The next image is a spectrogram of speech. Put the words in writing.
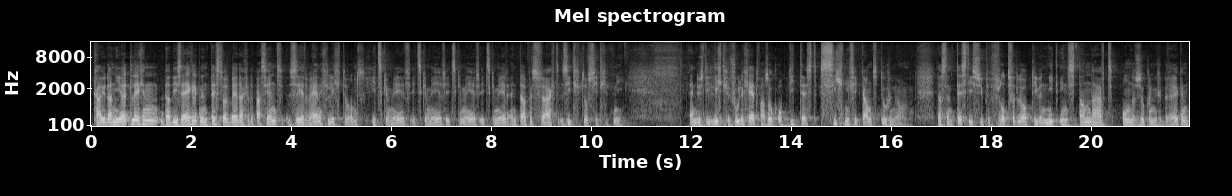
Ik ga u dat niet uitleggen. Dat is eigenlijk een test waarbij dat je de patiënt zeer weinig licht toont. Ietske meer, ietske meer, ietske meer, ietske meer. En telkens vraagt, ziet je het of ziet je het niet? En dus die lichtgevoeligheid was ook op die test significant toegenomen. Dat is een test die super vlot verloopt, die we niet in standaard onderzoeken gebruiken,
